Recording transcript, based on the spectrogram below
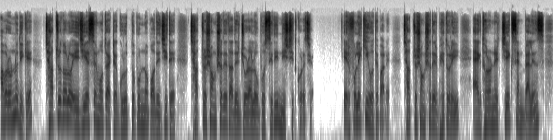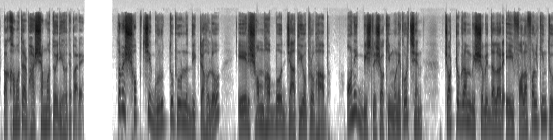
আবার অন্যদিকে, ছাত্রদল ও এজিএসের মতো একটা গুরুত্বপূর্ণ পদে জিতে ছাত্র সংসদে তাদের জোরালো উপস্থিতি নিশ্চিত করেছে। এর ফলে কি হতে পারে? ছাত্র সংসদের ভেতরেই এক ধরনের চেকস অ্যান্ড ব্যালেন্স বা ক্ষমতার ভারসাম্য তৈরি হতে পারে। তবে সবচেয়ে গুরুত্বপূর্ণ দিকটা হল, এর সম্ভাব্য জাতীয় প্রভাব। অনেক বিশ্লেষকই মনে করছেন চট্টগ্রাম বিশ্ববিদ্যালয়ের এই ফলাফল কিন্তু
